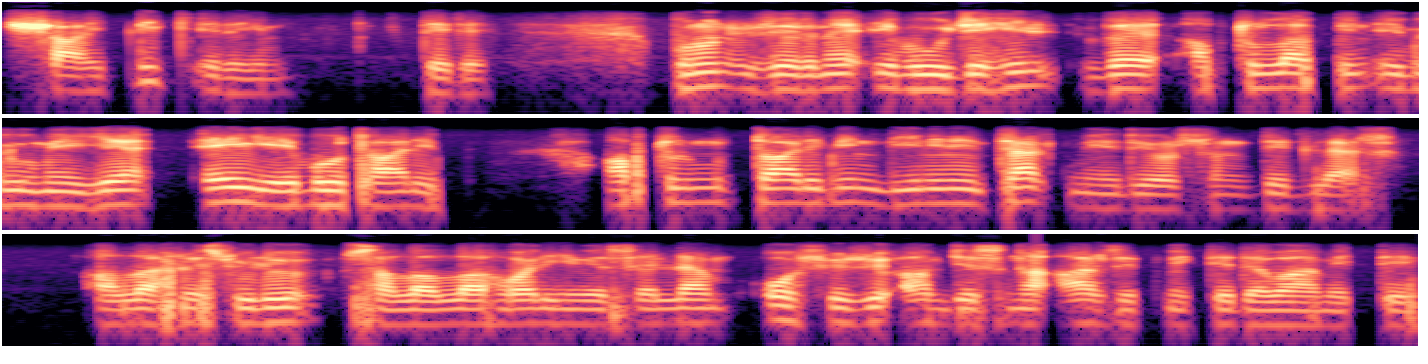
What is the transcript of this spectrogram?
şahitlik edeyim dedi. Bunun üzerine Ebu Cehil ve Abdullah bin Ebu Umeyye ey Ebu Talip Abdülmuttalib'in dinini terk mi ediyorsun dediler. Allah Resulü sallallahu aleyhi ve sellem o sözü amcasına arz etmekte devam etti.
